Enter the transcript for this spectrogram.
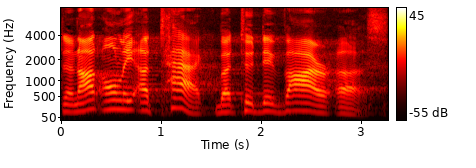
to not only attack, but to devour us.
